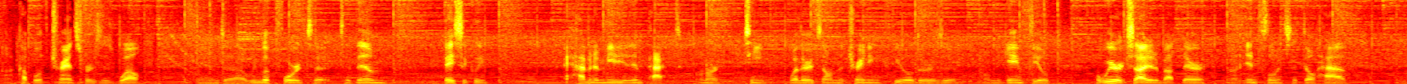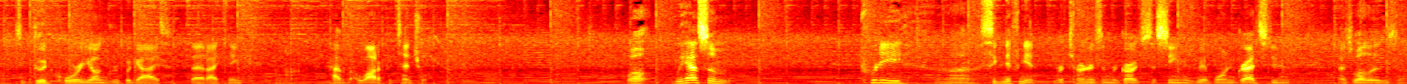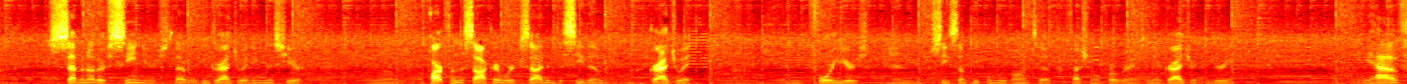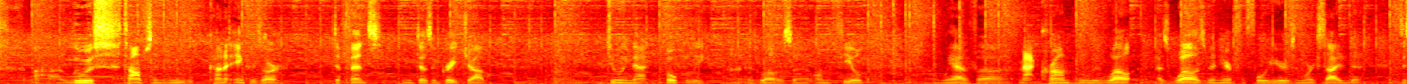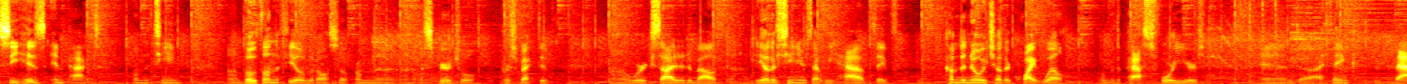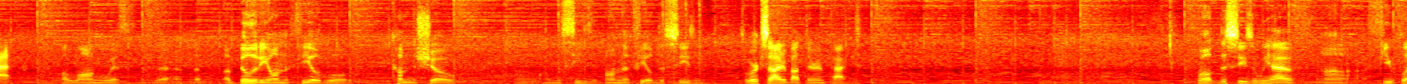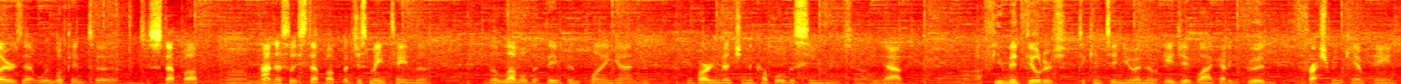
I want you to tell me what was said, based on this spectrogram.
a couple of transfers as well, and we look forward to, to them basically having an immediate impact on our team, whether it's on the training field or is it on the game field. But we're excited about their uh, influence that they'll have. It's a good core young group of guys that I think uh, have a lot of potential. Well, we have some pretty uh, significant returners in regards to seniors. We have one grad student as well as uh, seven other seniors that will be graduating this year. Um, apart from the soccer, we're excited to see them uh, graduate uh, in four years and see some people move on to professional programs in their graduate degree. we have uh, Lewis Thompson, who kind of anchors our defense, who does a great job um, doing that vocally as well as on the field. We have uh, Matt Crum, who as well, as well has been here for four years, and we're excited to, to see his impact on the team, uh, both on the field but also from the uh, spiritual perspective. Uh, we're excited about uh, the other seniors that we have. They've come to know each other quite well over the past four years, and uh, I think that, along with the, the, ability on the field, will come to show on the season on the field this season. So we're excited about their impact. Well, this season we have uh, a few players that we're looking to, to step up. Um, not necessarily step up, but just maintain the, the level that they've been playing at. And we've already mentioned a couple of the seniors. Uh, we have uh, a few midfielders to continue. I know AJ Black had a good freshman campaign.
